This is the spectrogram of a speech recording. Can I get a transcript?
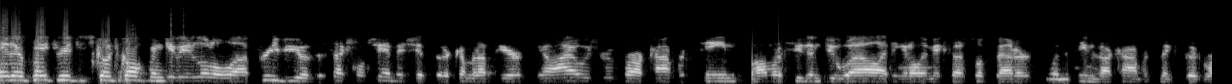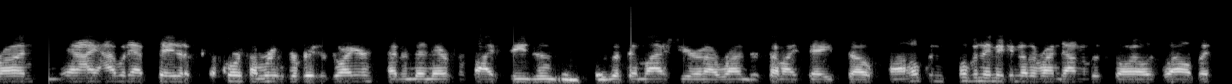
Hey there, Patriots. It's Coach Kolkman giving you a little uh, preview of the sectional championships that are coming up here. You know, I always root for our conference team. I want to see them do well. I think it only makes us look better when the teams in our conference make a good run. And I, I would have to say that, of course, I'm rooting for Bishop Dwenger. Haven't been there for five seasons and was with them last year in our run to semi-state. So uh, hoping hoping they make another run down to Lucas Oil as well. But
